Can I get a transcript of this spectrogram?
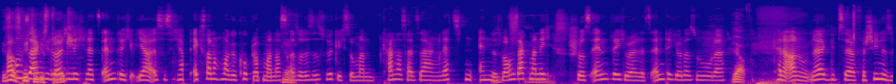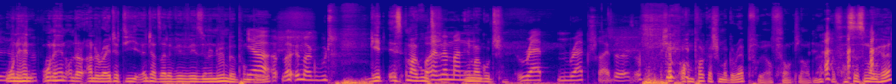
Ist Warum das sagen die Leute Deutsch? nicht letztendlich? Ja, ist es. Ich habe extra noch mal geguckt, ob man das. Ja. Also das ist wirklich so. Man kann das halt sagen. Letzten Endes. Warum Letzten sagt man nicht Endes. schlussendlich oder letztendlich oder so oder Ja, keine Ahnung. Ne, gibt's ja verschiedene Synonyme. ohnehin, ohnehin unter underrated die Internetseite www.synonyme.de. Ja, immer gut. Geht, ist immer gut. Vor allem, wenn man- immer gut. Rap, Rap schreibt oder so. Ich habe auch einen Podcast schon mal gerappt früher auf Soundcloud, ne? Hast du das mal gehört?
